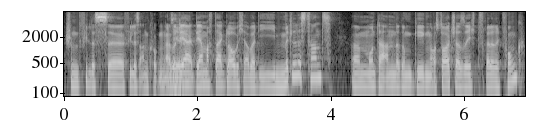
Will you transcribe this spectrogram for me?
schon vieles, äh, vieles angucken. Also ja. der, der macht da, glaube ich, aber die Mitteldistanz ähm, unter anderem gegen aus deutscher Sicht Frederik Funk,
